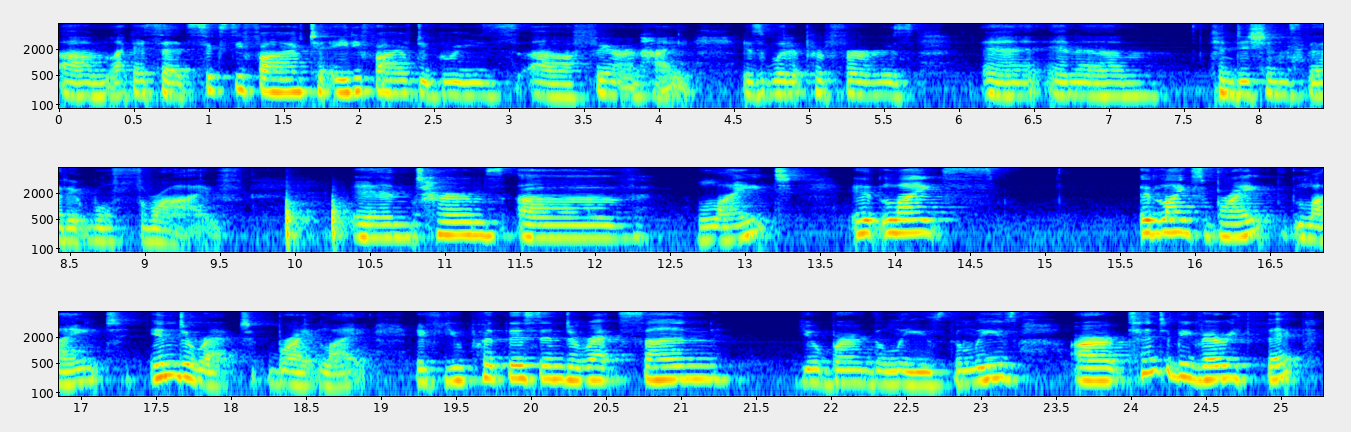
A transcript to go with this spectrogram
um, like I said, 65 to 85 degrees uh, Fahrenheit is what it prefers in, in um, conditions that it will thrive. In terms of light, it likes it likes bright light, indirect bright light. If you put this in direct sun, you'll burn the leaves. The leaves are tend to be very thick,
